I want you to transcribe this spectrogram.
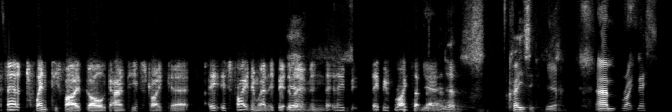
if they had a 25 goal guaranteed striker, it, it's frightening where they'd be at the Yeah. moment. They, they'd, be, they'd be right up there. And um, crazy. Yeah. Um, right. Let's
